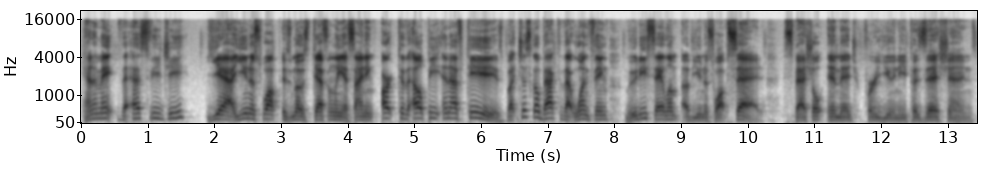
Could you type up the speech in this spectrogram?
animate the SVG. Yeah, Uniswap is most definitely assigning art to the LP NFTs, but just go back to that one thing Moody Salem of Uniswap said. Special image for uni positions.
